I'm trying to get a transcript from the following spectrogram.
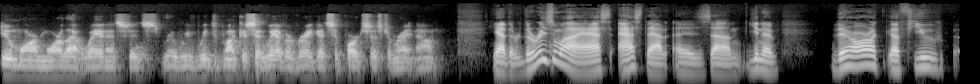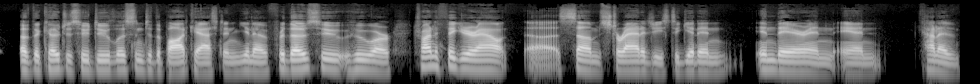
do more and more that way. And it's it's we, we like i said we have a very good support system right now yeah the, the reason why i asked asked that is um, you know there are a, a few of the coaches who do listen to the podcast and you know for those who who are trying to figure out uh, some strategies to get in in there and and kind of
